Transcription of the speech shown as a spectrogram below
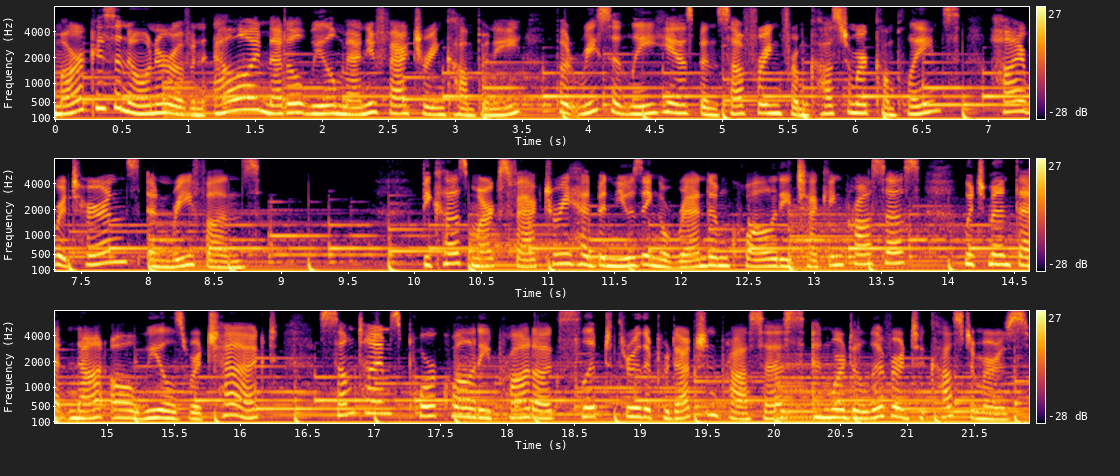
Mark is an owner of an alloy metal wheel manufacturing company, but recently he has been suffering from customer complaints, high returns, and refunds. Because Mark's factory had been using a random quality checking process, which meant that not all wheels were checked, sometimes poor quality products slipped through the production process and were delivered to customers.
